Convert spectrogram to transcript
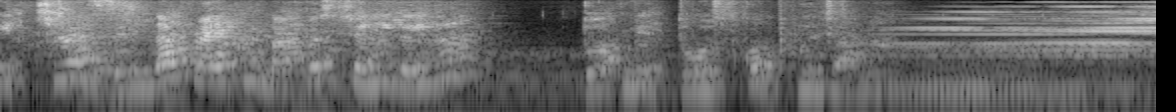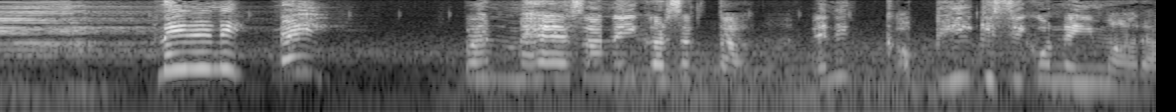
इच्छा ज़िंदा फ़्लाइट में वापस चली गई ना तो अपने दोस्त को भूल जाना। नहीं नहीं नहीं नहीं। पर मैं ऐसा नहीं कर सकता। मैंने कभी किसी को नहीं मारा।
